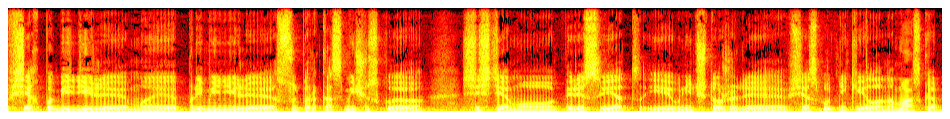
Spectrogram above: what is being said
всех победили, мы применили суперкосмическую систему Пересвет и уничтожили все спутники Илона Маска.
